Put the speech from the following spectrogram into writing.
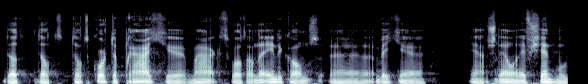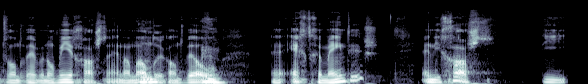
dat, dat, dat korte praatje maakt, wat aan de ene kant uh, een beetje ja, snel en efficiënt moet, want we hebben nog meer gasten, en aan de andere kant wel uh, echt gemeend is. En die gast die,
